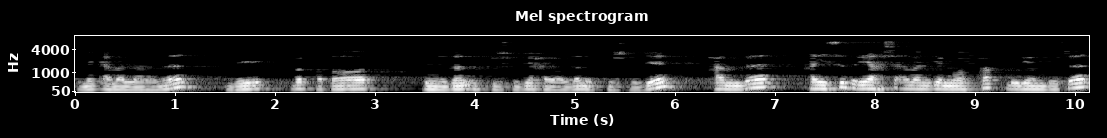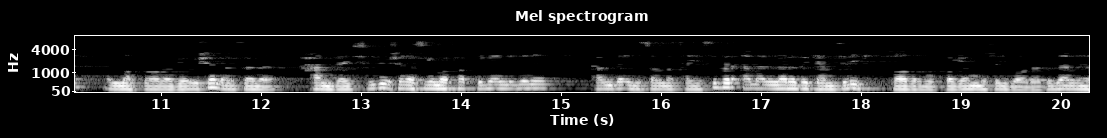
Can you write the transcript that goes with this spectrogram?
demak amallarini bir qator ko'nglidan o'tkazishligi hayoldan o'tkazishligi hamda qaysi bir yaxshi amalga muvaffaq bo'lgan bo'lsa alloh taologa o'sha narsani hamd aytishligi o'sha narsaga muvaffaq qilganligini hamda insonda qaysi bir amallarida kamchilik sodir bo'lib qolgan bo'lsa ibodatidami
